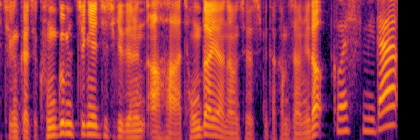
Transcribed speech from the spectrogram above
지금까지 궁금증에 지식이 되는 아하 정다희 아나운서였습니다. 감사합니다. 고맙습니다.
